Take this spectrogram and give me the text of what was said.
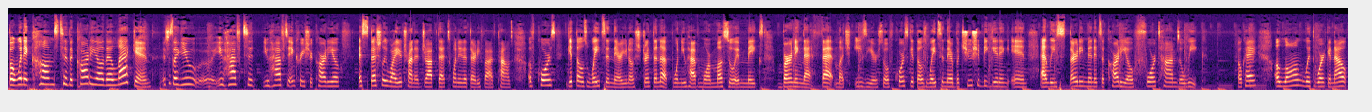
but when it comes to the cardio, they're lacking. It's just like you uh, you have to you have to increase your cardio especially while you're trying to drop that 20 to 35 pounds. Of course, get those weights in there, you know, strengthen up. When you have more muscle, it makes burning that fat much easier. So, of course, get those weights in there, but you should be getting in at least 30 minutes of cardio four times a week. Okay? Along with working out,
